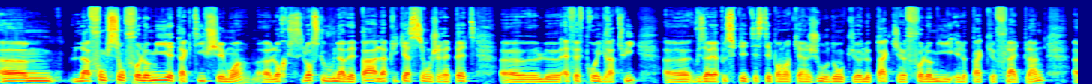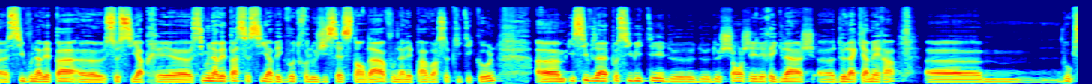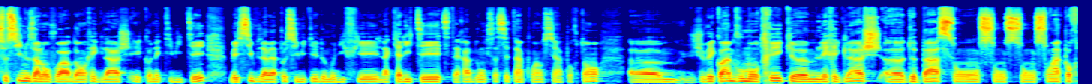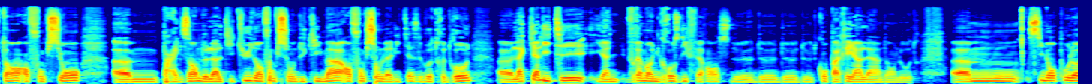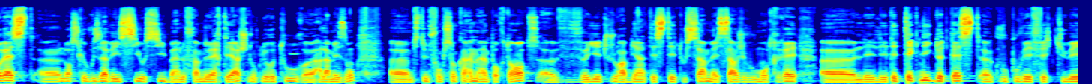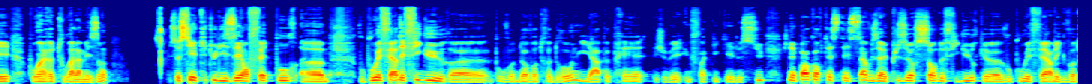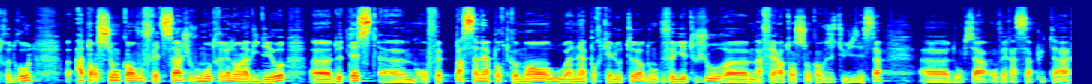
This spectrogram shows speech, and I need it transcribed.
la fonction Follow Me est active chez moi. lorsque, vous n'avez pas l'application, je répète, le FF Pro est gratuit. Vous avez la possibilité de tester pendant 15 jours donc euh, le pack Follow Me et le pack Flight Plan. Euh, si vous n'avez pas ceci après, si vous n'avez pas ceci avec votre logiciel standard, vous n'allez pas avoir ce petit icône. ici, vous avez la possibilité de changer les réglages de la caméra. Donc ceci, nous allons voir dans réglage et connectivité. Mais ici, vous avez la possibilité de modifier la qualité, etc. Donc ça, c'est un point aussi important. Euh, je vais quand même vous montrer que les réglages euh, de base sont, sont, sont, importants en fonction, euh, par exemple, de l'altitude, en fonction du climat, en fonction de la vitesse de votre drone. Euh, la qualité, il y a vraiment une grosse différence de, de, de, de comparer un l'un dans l'autre. Euh, sinon, pour le reste, lorsque vous avez ici aussi ben, le fameux RTH, donc le retour à la maison, c'est une fonction quand même importante. veuillez toujours à bien tester tout ça mais ça, je vous montrerai euh, les, techniques de test euh, que vous pouvez effectuer pour un retour à la maison. Ceci est utilisé en fait pour, euh, vous pouvez faire des figures euh, pour dans votre drone. Il y a à peu près, je vais une fois cliquer dessus. Je n'ai pas encore testé ça. Vous avez plusieurs sortes de figures que vous pouvez faire avec votre drone. Euh, attention quand vous faites ça, je vous montrerai dans la vidéo de test. On fait pas ça n'importe comment ou à n'importe quelle hauteur. Donc veuillez toujours à faire attention quand vous utilisez ça. Donc ça, on verra ça plus tard.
